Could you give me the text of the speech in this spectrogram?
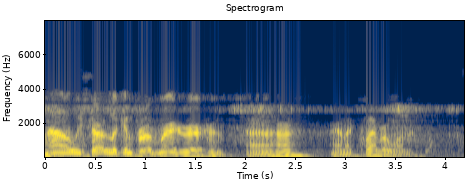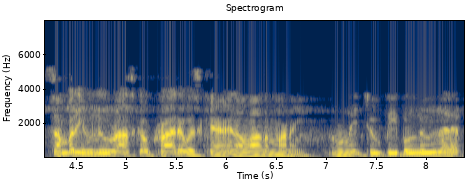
now we start looking for a murderer, huh? Uh huh. And a clever one. Somebody who knew Roscoe Kreider was carrying a lot of money. Only two people knew that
